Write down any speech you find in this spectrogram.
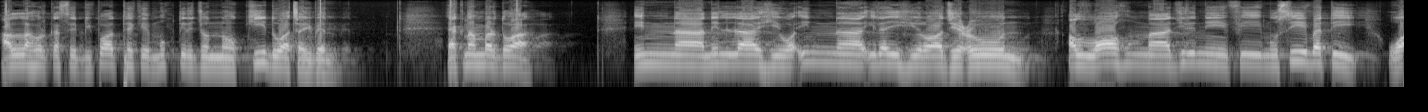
আল্লাহর কাছে বিপদ থেকে মুক্তির জন্য কি দোয়া চাইবেন? এক নম্বর দোয়া। ইন্না নিল্লাহি ও ইন্না ইলাইহি রাজিউন। আল্লাহুম্মা জিরনি ফি মুসিবাতি ওয়া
